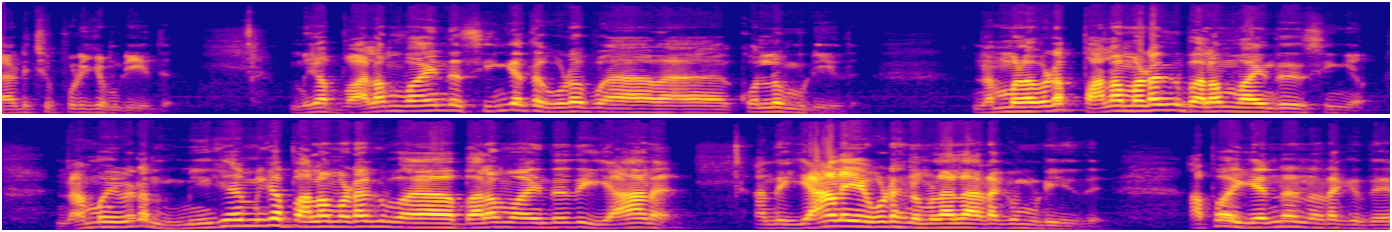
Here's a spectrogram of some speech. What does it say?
அடித்து பிடிக்க முடியுது. மிக பலம் வாய்ந்த சிங்கத்தை கூட கொல்ல முடியுது. நம்மளை விட பல மடங்கு பலம் வாய்ந்தது சிங்கம். நம்மை விட மிக மிக பல மடங்கு பலம் வாய்ந்தது யானை. அந்த யானையை கூட நம்மளால் அடக்க முடியுது. அப்போ என்ன நடக்குது?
